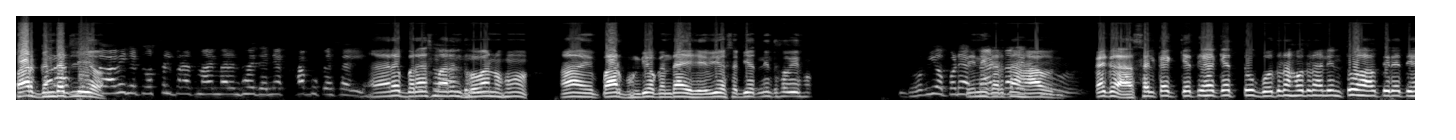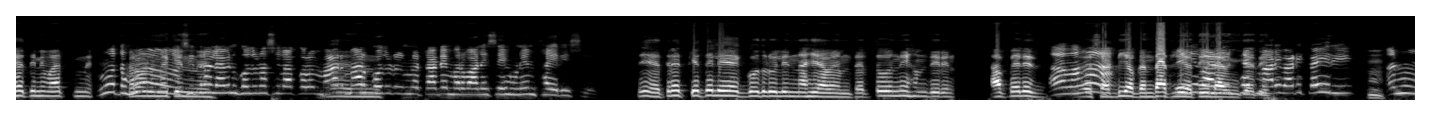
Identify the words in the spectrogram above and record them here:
પાર ગંદત લીયો આવીને ટોસલ બરાસ મારી મારે ધોઈ દે ને ખાબુ પેસલ અરે બરાસ મારે ધોવાનું હું. હા પાર ભુંડિયો ગંદાય હેવિયો સડિયા ની ધોવી હું. ધોવિયો પડે તેની કરતા હાવ. કંઈક અસલ કંઈક કેતી હે કે તું ગોદડા હોદડા લઈને તું આવતી રહેતી હતી ની વાત ને હું તો હું સીધા લાવીને ગોદડા સેવા કરો માર માર ગોદડું ટાટે મરવાની છે હું એમ થઈ રહી છે. એ અત્યારે જ કેતેલી એક ગોદડું લઈને નહીં આવે એમ ત્યારે તું નહીં સમજી રહી આ પેલી આ વાહ. સડિયો ગંદાત લીયો તેની લાવીને કેતી મારી વાડી કઈ રી. અને હું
